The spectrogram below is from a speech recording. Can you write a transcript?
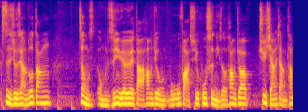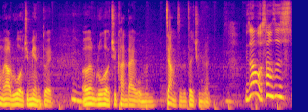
事实就是这样。如果当这种我们的群体越来越大，他们就无法去忽视你的时候，他们就要去想想他们要如何去面对，嗯，而如何去看待我们这样子的这群人。你知道我上次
